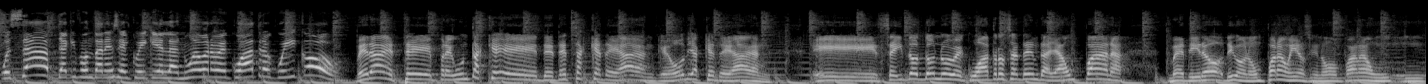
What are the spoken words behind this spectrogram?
What's up? Jackie Fontanes y el Quickie en la nueva 94, Quico. Mira, este, preguntas que detestas que te hagan, que odias que te hagan. Eh, 6229470, ya un pana me tiró, digo, no un pana mío, sino un pana, un, un-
